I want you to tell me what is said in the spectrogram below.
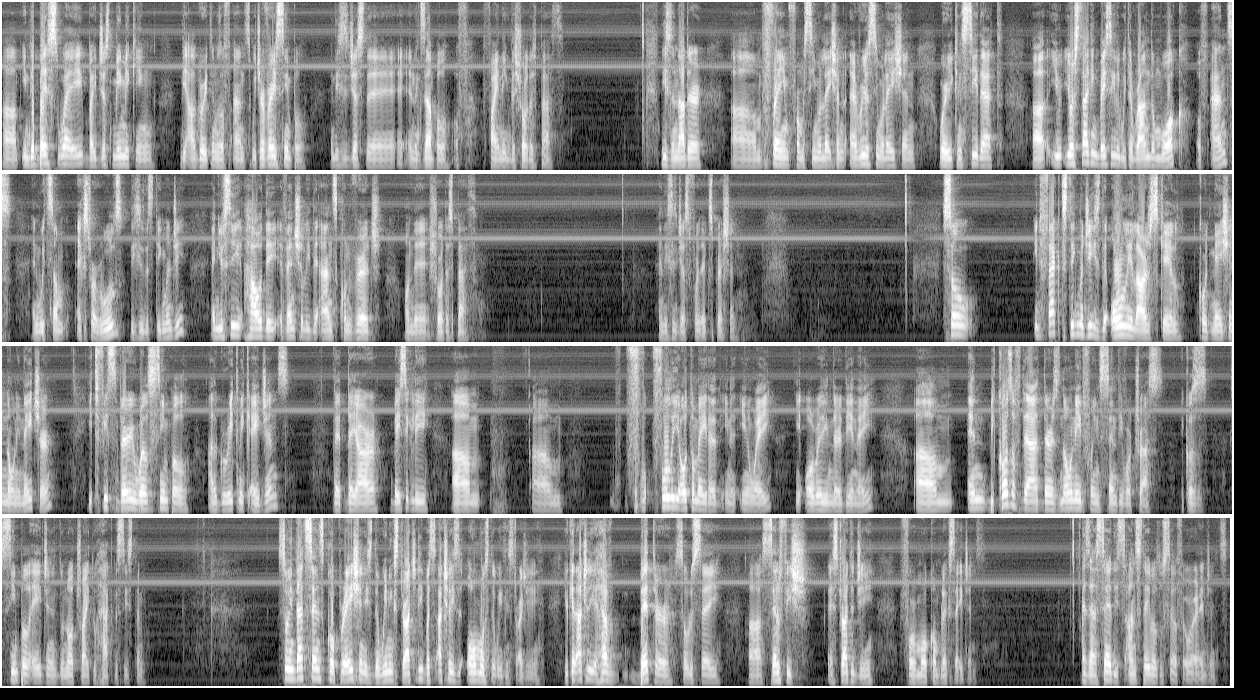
um, in the best way by just mimicking the algorithms of ants, which are very simple. And this is just a, an example of finding the shortest path. This is another um, frame from a simulation, a real simulation, where you can see that uh, you, are starting basically with a random walk of ants and with some extra rules. This is the stigmergy. And you see how they eventually the ants converge on the shortest path. And this is just for the expression. So, in fact, stigmergy is the only large-scale coordination known in nature. It fits very well simple algorithmic agents that they are basically um, um, fully automated in, in a way already in their DNA. Um, and because of that, there is no need for incentive or trust because simple agents do not try to hack the system. So in that sense, cooperation is the winning strategy, but actually it's almost the winning strategy. You can actually have better, so to say, uh, selfish uh, strategy for more complex agents. As I said, it's unstable to self-aware agents.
